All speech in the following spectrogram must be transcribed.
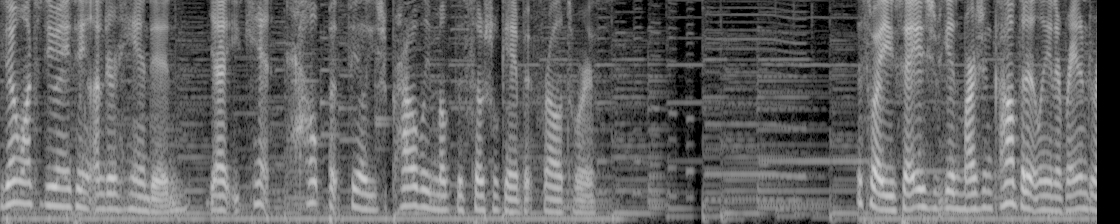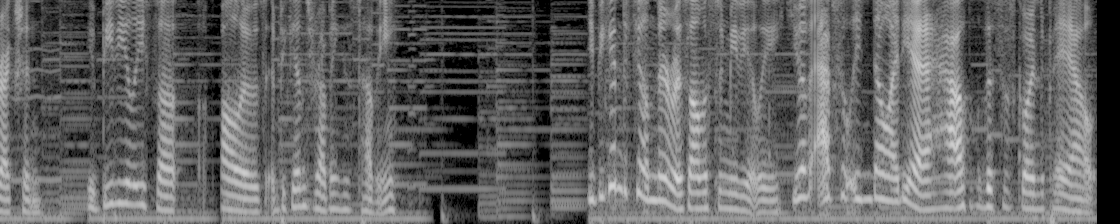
You don't want to do anything underhanded, yet you can't help but feel you should probably milk the social gambit for all it's worth. This way, you say, as you begin marching confidently in a random direction. He obediently fo follows and begins rubbing his tummy. You begin to feel nervous almost immediately. You have absolutely no idea how this is going to pay out,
